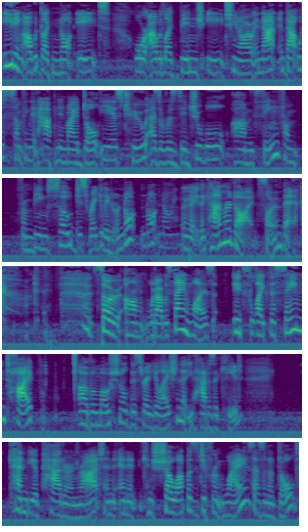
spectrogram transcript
eating, I would like not eat or I would like binge eat, you know, and that and that was something that happened in my adult years too, as a residual um, thing from from being so dysregulated or not not knowing. Okay, the camera died, so I'm back. okay, so um, what I was saying was, it's like the same type of emotional dysregulation that you had as a kid can be a pattern, right? And and it can show up as different ways as an adult,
